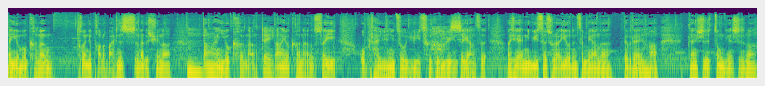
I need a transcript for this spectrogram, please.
但有没有可能？突然就跑到百分之十那个去呢？嗯，当然有可能，对，当然有可能。所以我不太愿意做预测，就是因为这样子。而且你预测出来又能怎么样呢？对不对？哈。但是重点是什么？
